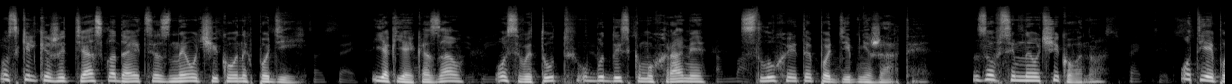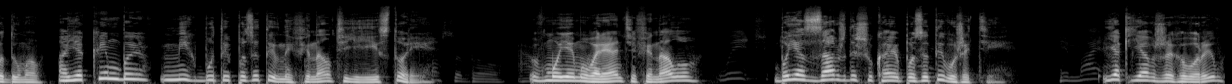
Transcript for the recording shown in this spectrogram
оскільки життя складається з неочікуваних подій. Як я й казав, ось ви тут, у буддийському храмі, слухаєте подібні жарти. Зовсім неочікувано. От я й подумав: а яким би міг бути позитивний фінал тієї історії? В моєму варіанті фіналу, бо я завжди шукаю позитив у житті. Як я вже говорив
